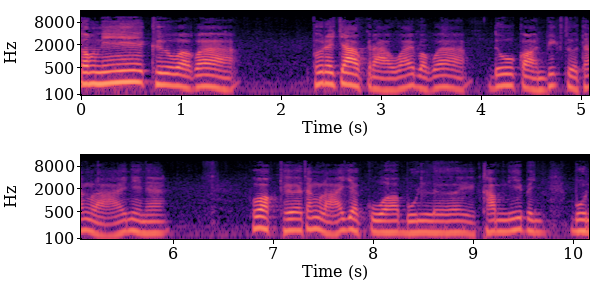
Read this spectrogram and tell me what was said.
ตรงนี้คือบอกว่า พระเจ้ากล่าวไว้บอกว่าดูก่อนภิกษุทั้งหลายนี่นะพวกเธอทั้งหลายอย่ากลัวบุญเลยคำนี้เป็นบุญ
